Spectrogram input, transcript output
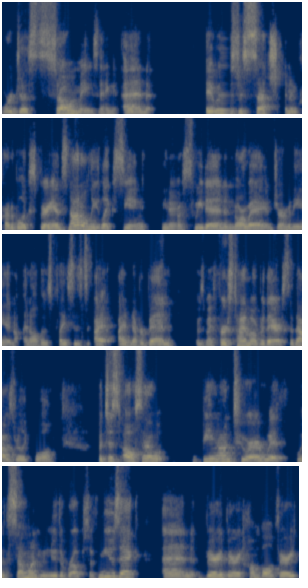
were just so amazing. And it was just such an incredible experience, not only like seeing, you know, Sweden and Norway and Germany and, and all those places I, I had never been. It was my first time over there. So that was really cool. But just also being on tour with with someone who knew the ropes of music and very, very humble, very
